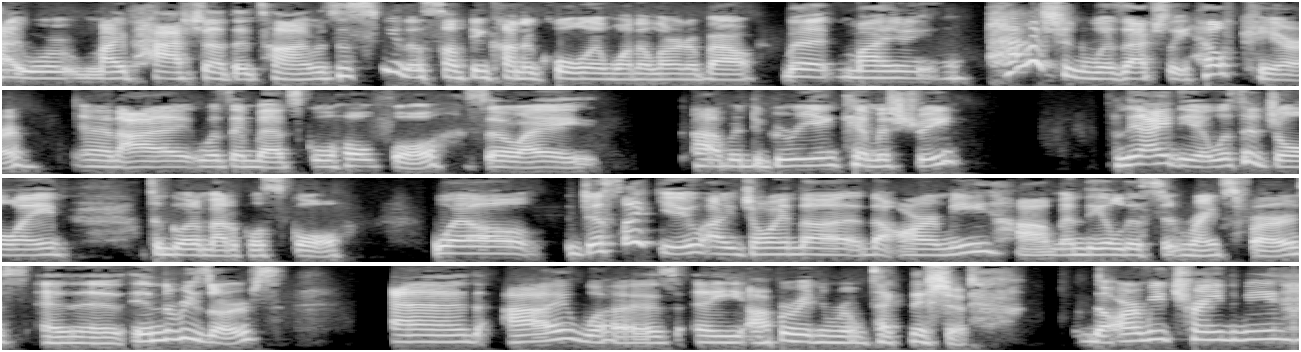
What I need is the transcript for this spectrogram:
my passion at the time. It was just, you know, something kind of cool and want to learn about. But my passion was actually healthcare and I was a med school hopeful. So I have a degree in chemistry. And the idea was to join to go to medical school. Well, just like you, I joined the, the army um, and the enlisted ranks first and then in the reserves. And I was a operating room technician the Army trained me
